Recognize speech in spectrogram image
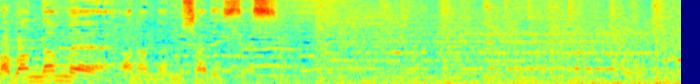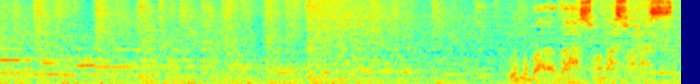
babandan ve anandan müsaade istersin. Bunu bana daha sonra sorarsın.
